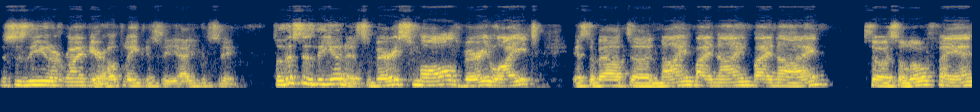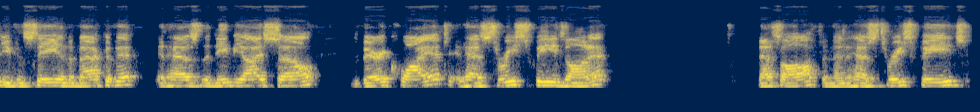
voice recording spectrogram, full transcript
This is the unit right here. Hopefully you can see. Yeah, you can see. So this is the unit. It's very small. It's very light. It's about uh, 9 by 9 by 9. So it's a little fan. You can see in the back of it, it has the DBI cell. It's very quiet. It has three speeds on it. That's off. And then it has three speeds.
